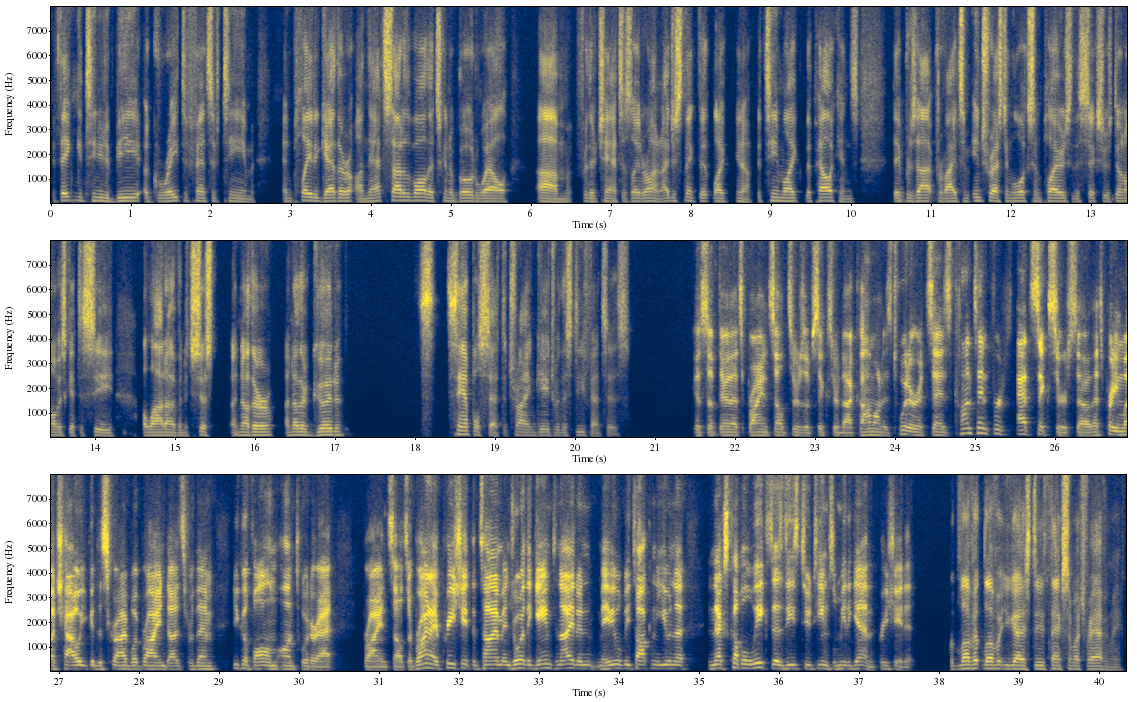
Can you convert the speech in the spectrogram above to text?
if they can continue to be a great defensive team and play together on that side of the ball, that's going to bode well um, for their chances later on. And I just think that, like, you know, a team like the Pelicans, they provide, provide some interesting looks and players who the Sixers don't always get to see a lot of. And it's just another another good sample set to try and gauge where this defense is. Good stuff there. That's Brian Seltzers of Sixer.com. On his Twitter, it says content for at Sixer. So that's pretty much how you could describe what Brian does for them. You can follow him on Twitter at Brian Seltzer. Brian, I appreciate the time. Enjoy the game tonight, and maybe we'll be talking to you in the, the next couple of weeks as these two teams will meet again. Appreciate it. Would love it. Love what you guys do. Thanks so much for having me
